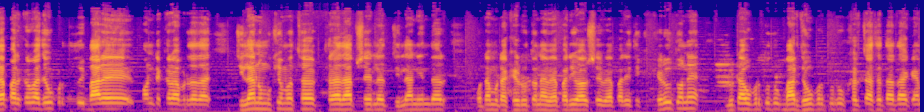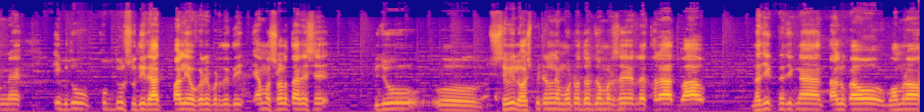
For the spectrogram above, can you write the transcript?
વેપાર કરવા જવું પડતું હતું, એ બારે કોન્ટેક કરવા પડતા હતા. જિલ્લાનું મુખ્ય મથક થરાદ આપશે એટલે જિલ્લાની અંદર મોટા મોટા ખેડૂતોના વેપારીઓ આવશે. વેપારીથી ખેડૂતોને લૂંટાવું પડતું હતું, બહાર જવું પડતું હતું. ખર્ચા થતા હતા કે એમને એ બધું ખૂબ દૂર સુધી રાત પાલીઓ કરવી પડતી હતી. એમાં સરળતા રહેશે. બીજું સિવિલ હોસ્પિટલને મોટો દરજ્જો મળશે એટલે થરાદ, વાવ, નજીક નજીકના તાલુકાઓ, ગામડા,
